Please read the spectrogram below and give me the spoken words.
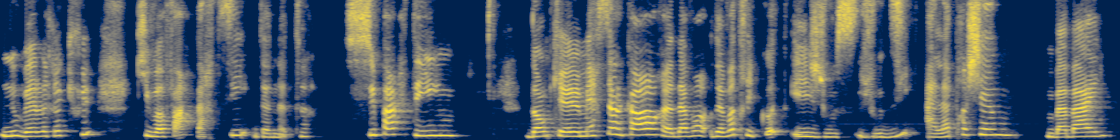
nouvelle recrue qui va faire partie de notre super team. Donc, euh, merci encore d'avoir de votre écoute et je vous, je vous dis à la prochaine. Bye bye.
